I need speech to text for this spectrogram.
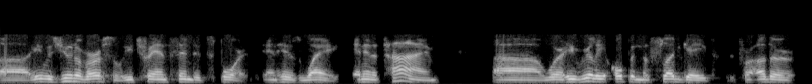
Uh, he was universal. He transcended sport in his way, and in a time uh, where he really opened the floodgates for other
